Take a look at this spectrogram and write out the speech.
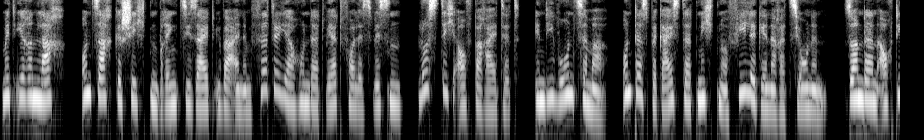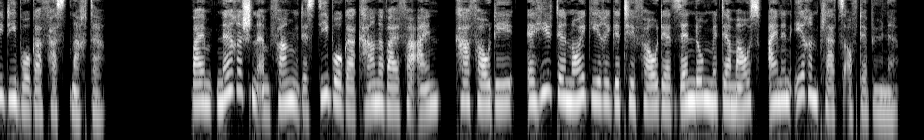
Mit ihren Lach- und Sachgeschichten bringt sie seit über einem Vierteljahrhundert wertvolles Wissen, lustig aufbereitet, in die Wohnzimmer, und das begeistert nicht nur viele Generationen, sondern auch die Dieburger Fastnachter. Beim närrischen Empfang des Dieburger Karnevalverein, KVD, erhielt der neugierige TV der Sendung mit der Maus einen Ehrenplatz auf der Bühne.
